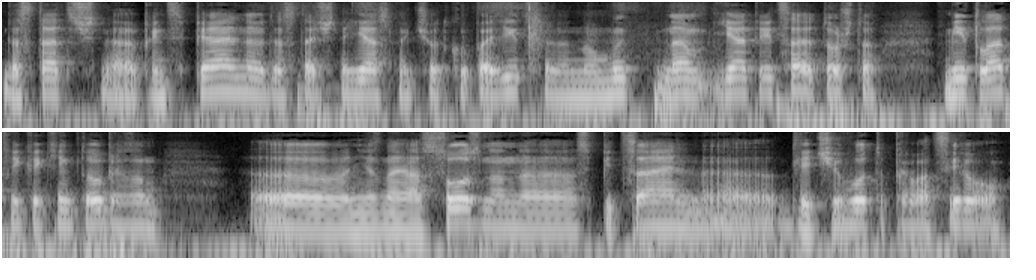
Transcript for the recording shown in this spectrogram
достаточно принципиальную, достаточно ясную, четкую позицию, но мы, нам, я отрицаю то, что МИД Латвии каким-то образом, э, не знаю, осознанно, специально для чего-то провоцировал,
